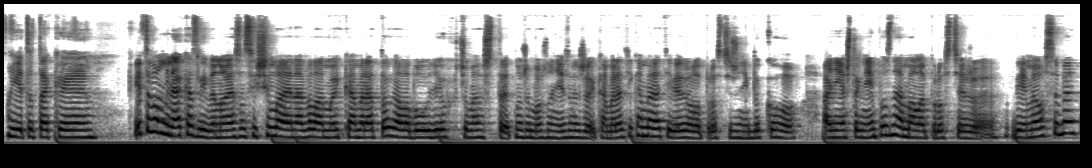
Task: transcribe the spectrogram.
je to také... Je to veľmi nakazlivé, no ja som si všimla aj na veľa mojich kamarátoch alebo ľuďoch, čo ma stretnú, že možno nie sme, že kamaráti, kamaráti, vieš, ale proste, že niekto koho ani až tak nepoznám, ale proste, že vieme o sebe.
